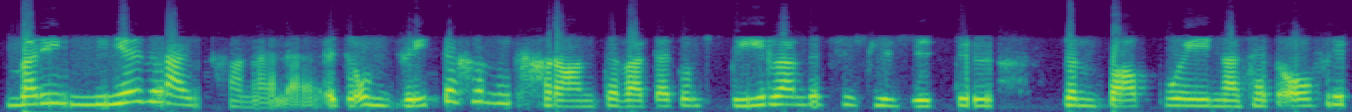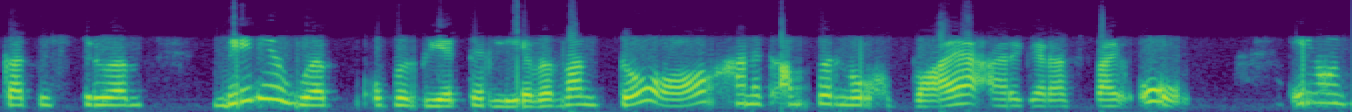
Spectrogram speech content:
maar die meerderheid van hulle is onwettige migrante wat uit ons buurlande soos Lesotho, Zimbabwe en Suid-Afrika te stroom met die hoop op 'n beter lewe want daar gaan dit amper nog baie erger as by ons. En ons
